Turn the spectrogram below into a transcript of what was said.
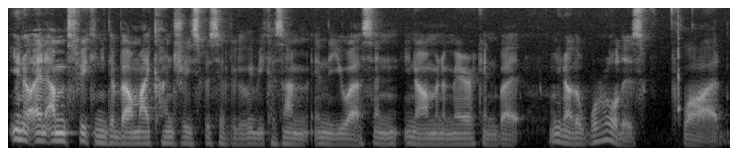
You know, and I'm speaking about my country specifically because I'm in the US and, you know, I'm an American, but, you know, the world is flawed.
